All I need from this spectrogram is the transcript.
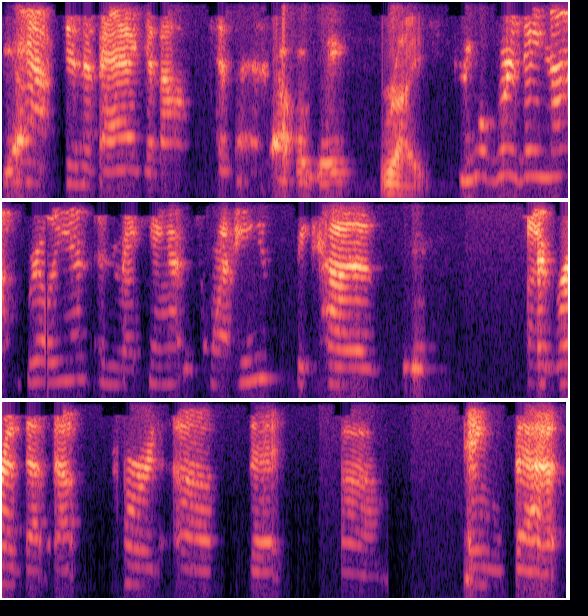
Yeah, packed in a bag and off to the probably. Right. well, were they not brilliant in making it 20s? Because I've read that that's part of the um, thing that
